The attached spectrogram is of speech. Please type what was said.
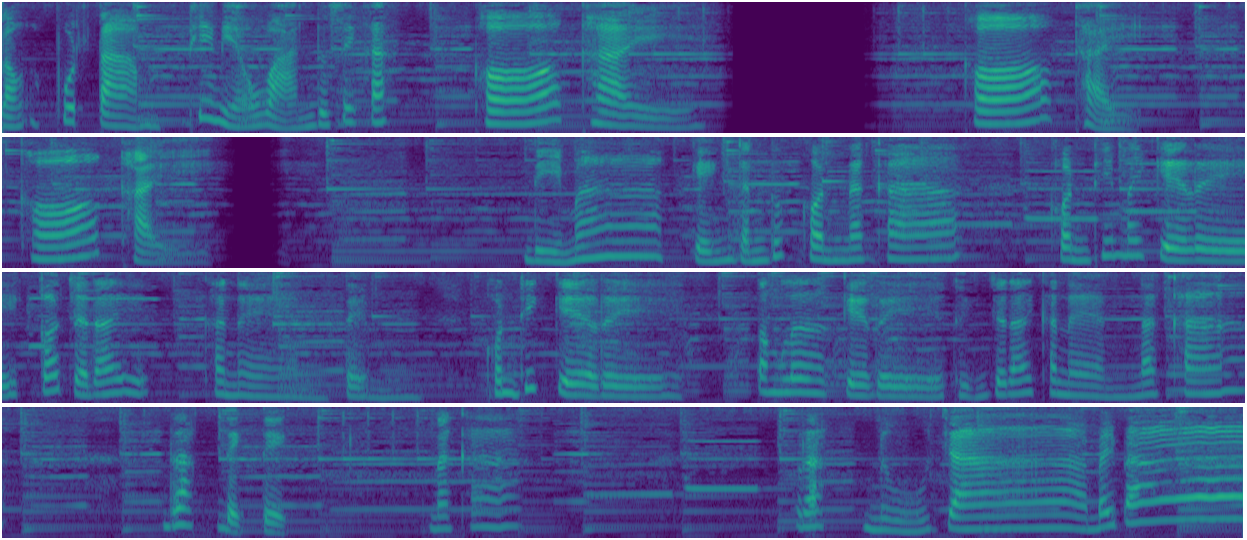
ลองพูดตามพี่เหมียวหวานดูสิคะขอไข่ขอไข่ขอไข่ ดีมากเก่งกันทุกคนนะคะ คนที่ไม่เกเรก็จะได้คะแนนเต็ม คนที่เกเร ต้องเลิกเกเรถึงจะได้คะแนนนะคะ รักเด็กๆนะคะ รักหนูจ้า บ๊ายบาย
